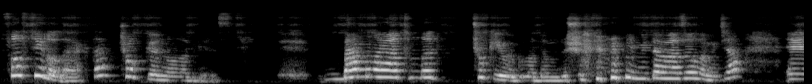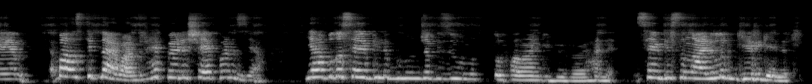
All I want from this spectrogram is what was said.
Sosyal olarak da çok gönüllü olabiliriz. Ee, ben bunu hayatımda çok iyi uyguladığımı düşünüyorum. Mütevazı olamayacağım. Ee, bazı tipler vardır. Hep böyle şey yaparız ya. Ya bu da sevgili bulunca bizi unuttu falan gibi böyle hani sevgilisinden ayrılır geri gelir.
